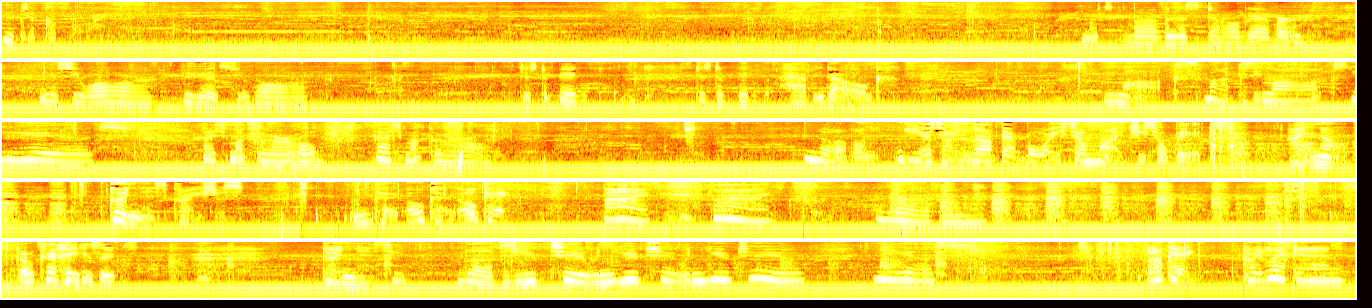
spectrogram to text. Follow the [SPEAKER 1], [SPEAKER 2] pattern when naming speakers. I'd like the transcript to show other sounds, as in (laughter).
[SPEAKER 1] He's a good boy. Most lovingest dog ever. Yes, you are. Yes, you are. Just a big, just a big happy dog. Mox, Moxie Mox, yes. That's my girl. That's my girl. Love him. Yes, I love that boy so much. He's so big. I know. Goodness gracious. Okay, okay, okay. Bye. Bye. Love him. Okay, (laughs) Zeus. Goodness, he loves you too, and you too, and you too. Yes. Okay, quit licking.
